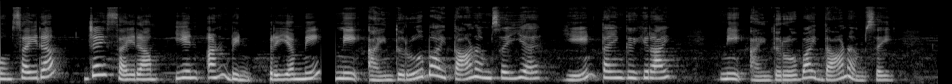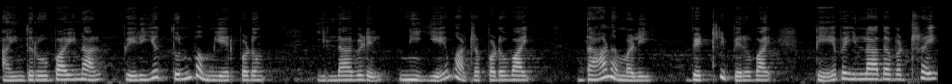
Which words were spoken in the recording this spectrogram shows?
ஓம் சைராம் ஜெய் சைராம். என் அன்பின் பிரியமே நீ ஐந்து ரூபாய் தானம் செய்ய ஏன் தயங்குகிறாய்? நீ ஐந்து ரூபாய் தானம் செய். ஐந்து ரூபாயினால் பெரிய துன்பம் ஏற்படும். இல்லாவிடில் நீ ஏமாற்றப்படுவாய். தானமளி வெற்றி பெறுவாய். தேவையில்லாதவற்றை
